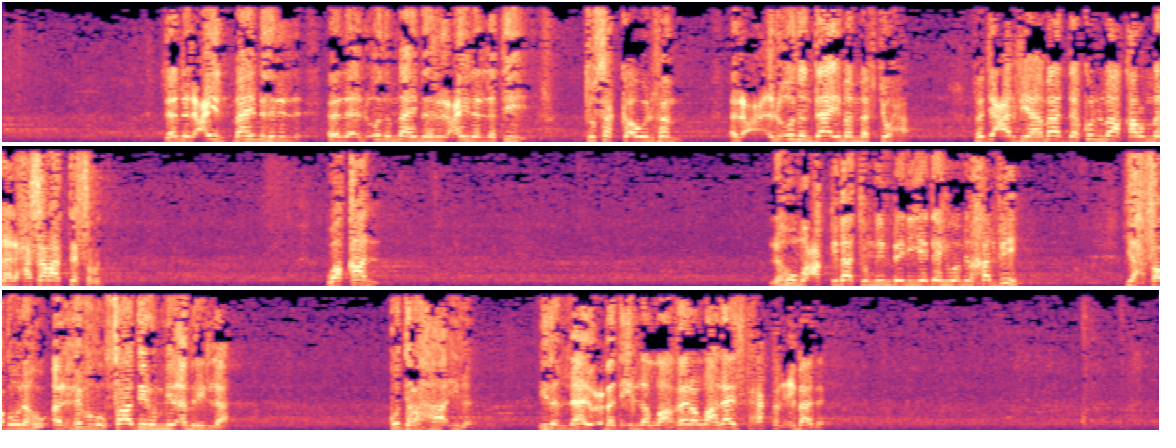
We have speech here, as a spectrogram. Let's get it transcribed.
لأن العين ما هي مثل الأذن ما هي مثل العين التي تسك أو الفم. الأذن دائما مفتوحة. فجعل فيها مادة كل ما قرب منها الحشرات تشرد وقال له معقبات من بين يديه ومن خلفه يحفظونه. الحفظ صادر من أمر الله. قدرة هائلة. اذا لا يعبد إلا الله. غير الله لا يستحق العبادة.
